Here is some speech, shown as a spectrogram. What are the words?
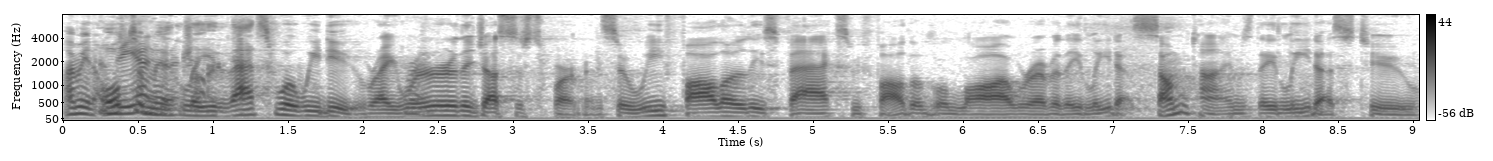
I mean, ultimately, that's what we do, right? right? We're the Justice Department, so we follow these facts, we follow the law wherever they lead us. Sometimes they lead us to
